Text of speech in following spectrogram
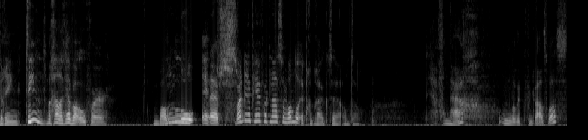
Aflevering 10. We gaan het hebben over Wandel-apps. Wanneer heb jij voor het laatst een wandelapp gebruikt, eh, Anto? Ja, vandaag. Omdat ik verdwaald was.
